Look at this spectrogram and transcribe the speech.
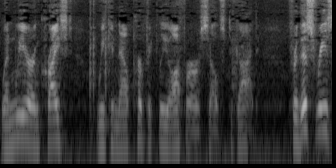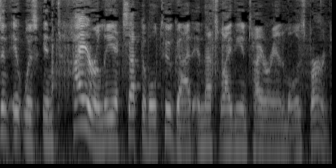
When we are in Christ, we can now perfectly offer ourselves to God. For this reason, it was entirely acceptable to God, and that's why the entire animal is burned.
